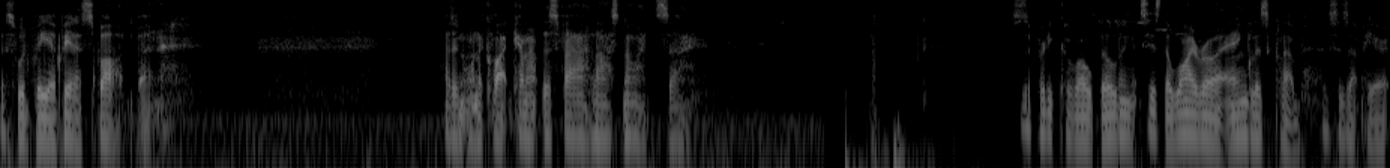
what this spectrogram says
This would be a better spot, but I didn't want to quite come up this far last night, so. This is a pretty cool old building. It says the Wairoa Anglers Club. This is up here at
